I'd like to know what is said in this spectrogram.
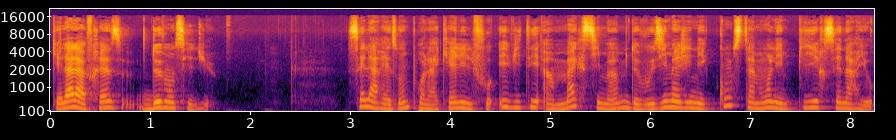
qu'elle a la fraise devant ses yeux. C'est la raison pour laquelle il faut éviter un maximum de vous imaginer constamment les pires scénarios.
